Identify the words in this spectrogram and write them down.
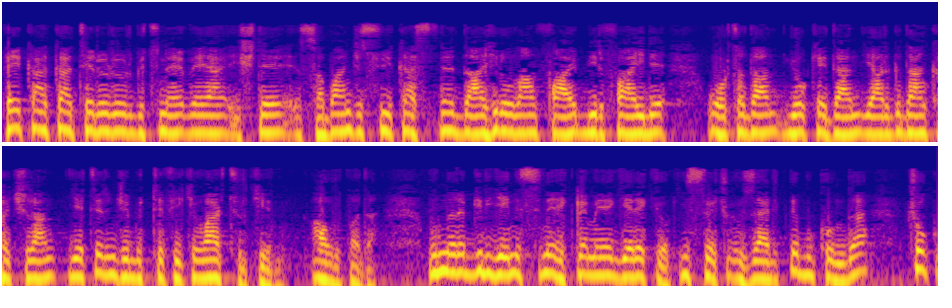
PKK terör örgütüne veya işte Sabancı suikastine dahil olan fail, bir faili ortadan yok eden, yargıdan kaçıran yeterince müttefiki var Türkiye'nin Avrupa'da. Bunlara bir yenisini eklemeye gerek yok. İsveç özellikle bu konuda çok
